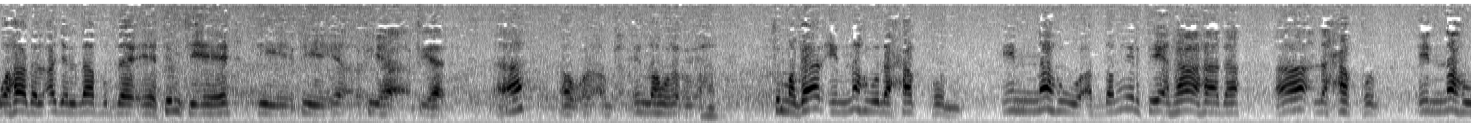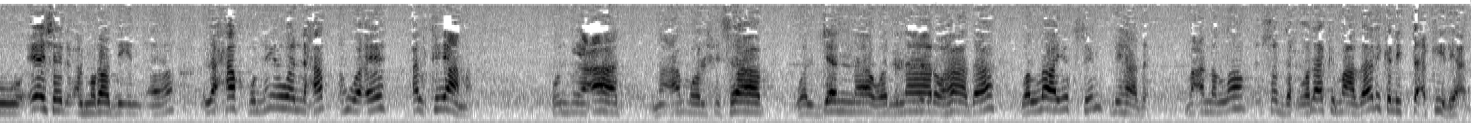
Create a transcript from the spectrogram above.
وهذا الأجل لا بد يتم في إيه؟ في في فيها فيها. ها؟ انه ثم قال إنه لحق. إنه الضمير في ها هذا ها لحق. إنه إيش المراد بإن لحق من هو الحق هو إيه؟ القيامة. والميعاد نعم والحساب والجنة والنار وهذا والله يقسم بهذا. مع أن الله صدق ولكن مع ذلك للتأكيد يعني.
